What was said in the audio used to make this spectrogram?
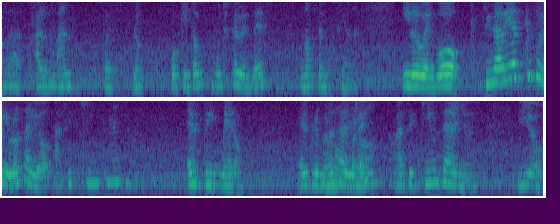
o sea, a los fans, pues lo poquito, mucho que les des, nos emociona. Y luego, ¿sí sabías que su libro salió hace 15 años? El primero. El primero No, salió hace 15 años. Y yo,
